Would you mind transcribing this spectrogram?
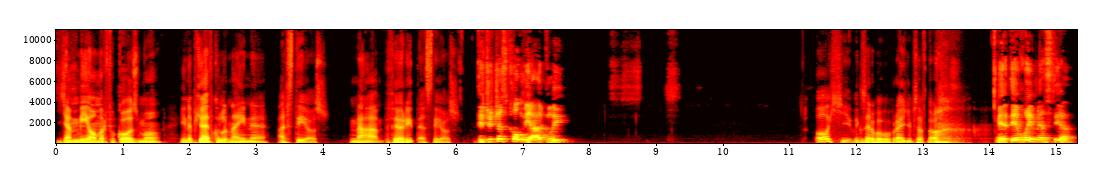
για μη όμορφο κόσμο είναι πιο εύκολο να είναι αστείος. Να θεωρείται αστείος. Did you just call me ugly? Όχι, δεν ξέρω από πού προέκυψε αυτό. Γιατί εγώ είμαι αστεία.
